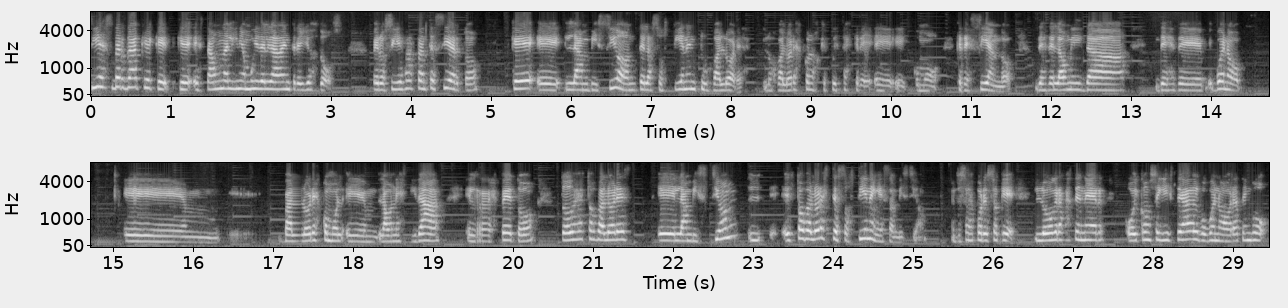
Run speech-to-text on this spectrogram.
sí es verdad que, que, está una línea muy delgada entre ellos dos, pero sí es bastante cierto que eh, la ambición te la sostienen tus valores, los valores con los que fuiste eh, como creciendo, desde la humildad, desde, bueno, valores como la honestidad, el respeto, todos estos valores, la ambición, estos valores te sostienen esa ambición. Entonces es por eso que logras tener, hoy conseguiste algo, bueno, ahora tengo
